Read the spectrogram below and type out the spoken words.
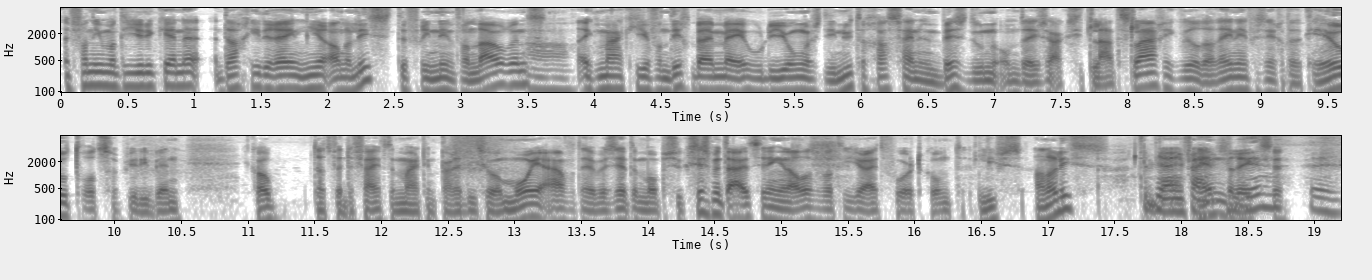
van iemand die jullie kennen. Dag iedereen, hier Annelies, de vriendin van Laurens. Ah. Ik maak hier van dichtbij mee hoe de jongens die nu te gast zijn... hun best doen om deze actie te laten slagen. Ik wilde alleen even zeggen dat ik heel trots op jullie ben. Ik hoop dat we de 5e maart in Paradiso een mooie avond hebben. Zet hem op. Succes met de uitzending en alles wat hieruit voortkomt. Liefs, Annelies. Wat heb jij een fijne Hendriksen. Hey.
